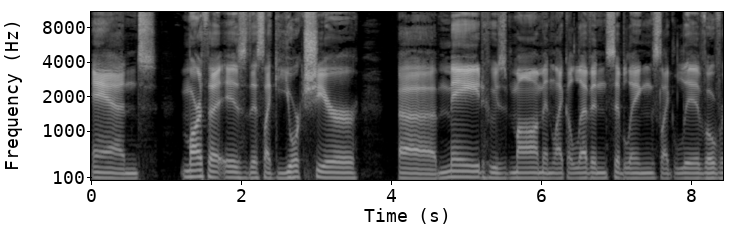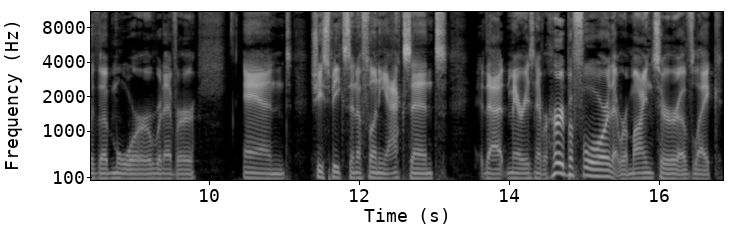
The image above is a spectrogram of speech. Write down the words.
and Martha is this like Yorkshire uh, maid whose mom and like eleven siblings like live over the moor or whatever, and she speaks in a funny accent that Mary's never heard before. That reminds her of like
